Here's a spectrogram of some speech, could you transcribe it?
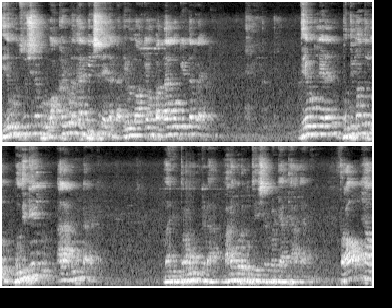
దేవుడు చూసినప్పుడు ఒక్కడు కూడా కనిపించలేదంట. దేవుడు వాక్యం పద్నాలుగో కీర్తన రాయబడింది. దేవుడు లేడని బుద్ధిమంతులు బుద్ధిహీనులు అలా అనుకుంటారండి. మరి ప్రభు ఇక్కడ మన కొరకు చేసినటువంటి ఆ త్యాగాన్ని for have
